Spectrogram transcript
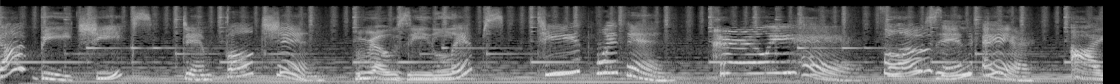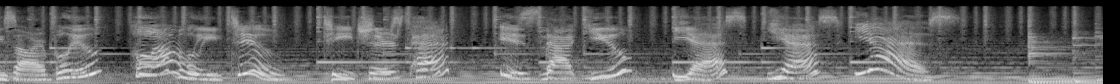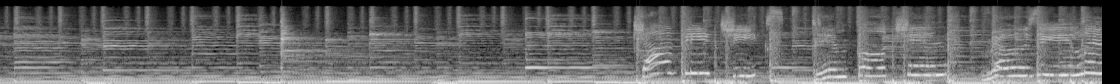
Chubby cheeks, dimpled chin, rosy lips, teeth within, curly hair, flows in air, eyes are blue, lovely too. Teacher's pet, is that you? Yes, yes, yes. Dimpled chin, rosy lips,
